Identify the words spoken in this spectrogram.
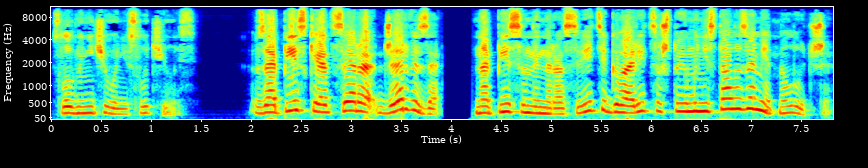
словно ничего не случилось. В записке от сэра Джервиза, написанной на рассвете, говорится, что ему не стало заметно лучше.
